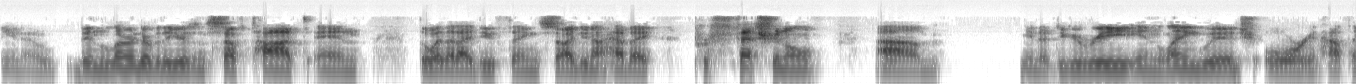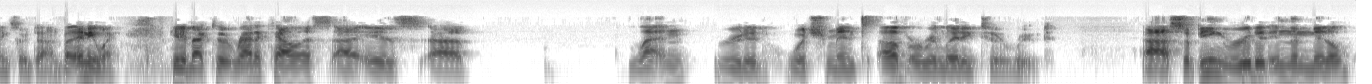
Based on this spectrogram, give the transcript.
you know been learned over the years and self-taught and the way that I do things. So I do not have a professional um, you know degree in language or in how things are done. But anyway, getting back to it, radicalis uh, is uh, Latin rooted, which meant of or relating to a root. Uh, so being rooted in the middle,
